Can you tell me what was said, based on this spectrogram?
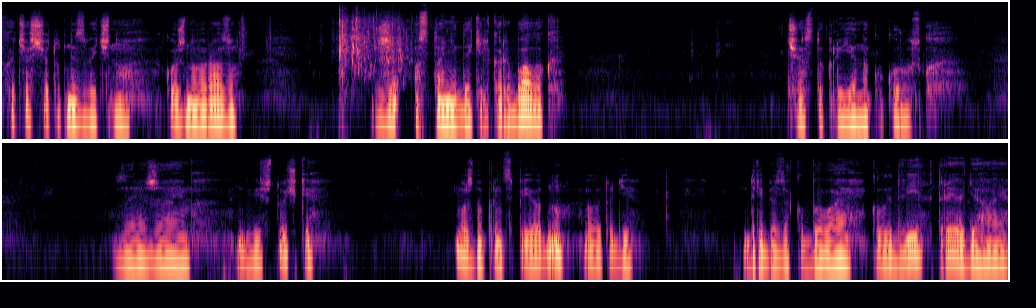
Хоча що тут незвичного. Кожного разу вже останні декілька рибалок часто клює на кукурузку. Заряджаємо дві штучки. Можна, в принципі, і одну, але тоді дріб'язок оббиває. Коли дві, три одягаю,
